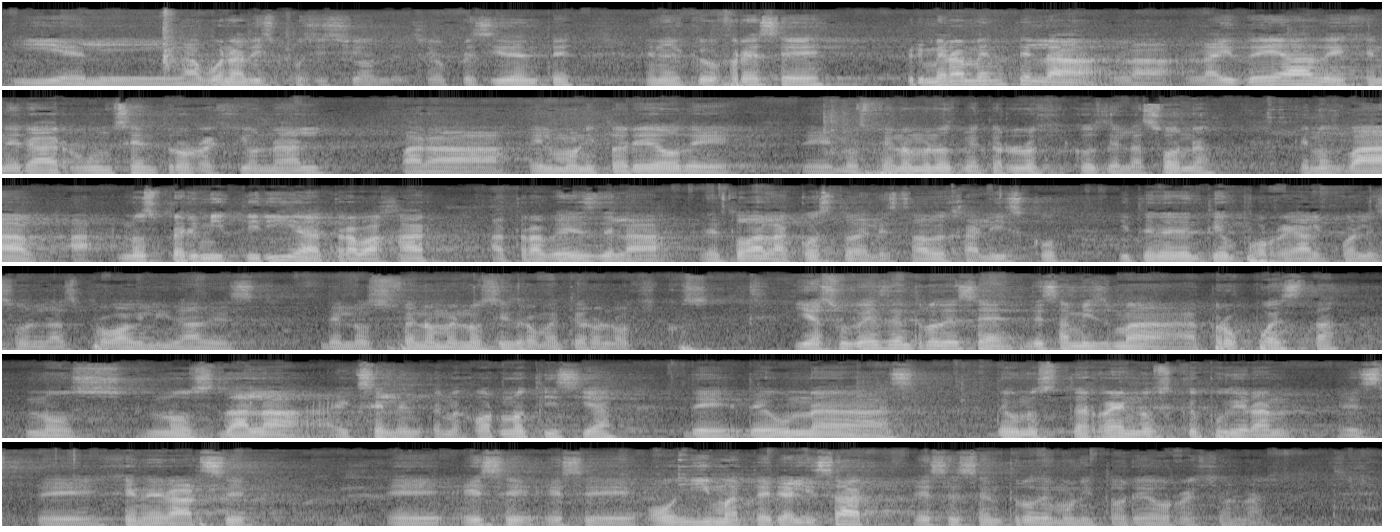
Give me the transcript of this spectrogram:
y la buena disposición del señor presidente en el que ofrece primeramente la, idea de generar un centro regional para el monitoreo de los fenómenos meteorológicos de la zona que nos, va a, nos permitiría trabajar a través de, la, de toda la costa del estado de Jalisco y tener en tiempo real cuáles son las probabilidades de los fenómenos hidrometeorológicos. Y a su vez dentro de, ese, de esa misma propuesta nos, nos da la excelente mejor noticia de, de, unas, de unos terrenos que pudieran este, generarse eh, ese, ese, y materializar ese centro de monitoreo regional.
